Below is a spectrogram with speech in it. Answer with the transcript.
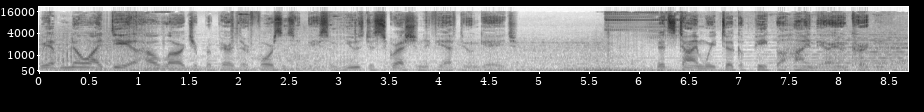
We have no idea how large or prepared their forces will be, so use discretion if you have to engage. It's time we took a peek behind the Iron Curtain.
